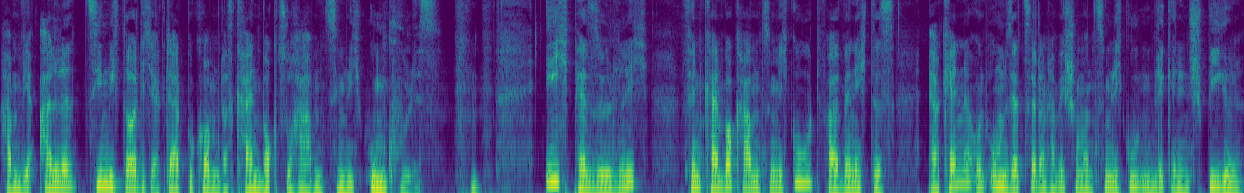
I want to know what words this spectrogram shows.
haben wir alle ziemlich deutlich erklärt bekommen, dass kein Bock zu haben ziemlich uncool ist. Ich persönlich finde kein Bock haben ziemlich gut, weil wenn ich das erkenne und umsetze, dann habe ich schon mal einen ziemlich guten Blick in den Spiegel.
